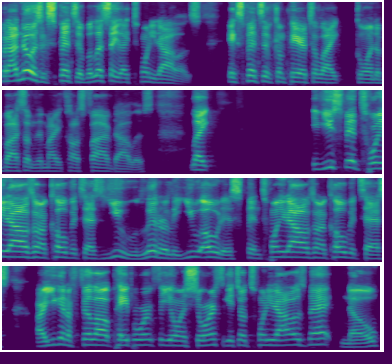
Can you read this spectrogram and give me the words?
but I know it's expensive, but let's say like $20. Expensive compared to like going to buy something that might cost five dollars. Like if you spend twenty dollars on a COVID test, you literally, you Otis, spend twenty dollars on a COVID test. Are you gonna fill out paperwork for your insurance to get your twenty dollars back? No.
